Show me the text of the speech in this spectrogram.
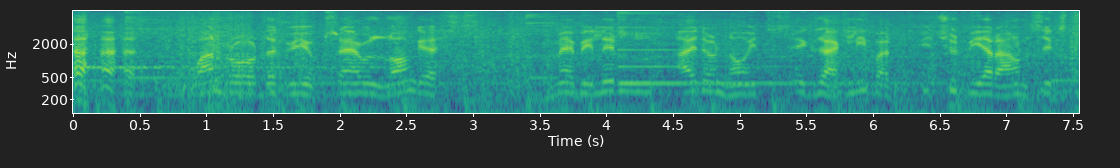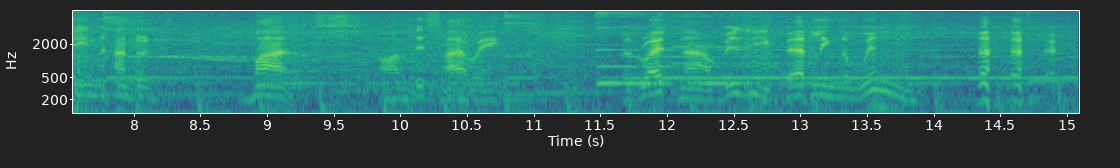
One road that we have traveled longest, maybe little, I don't know it exactly, but it should be around sixteen hundred miles on this highway. But right now, busy battling the wind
